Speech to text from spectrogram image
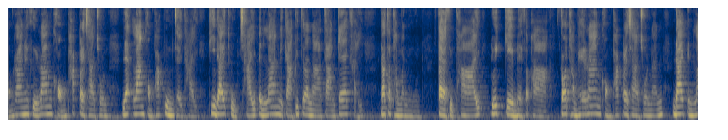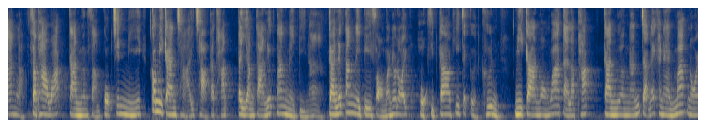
2 ร่างนั่นคือร่างของพักประชาชน และร่างของพักภูมิใจไทย ที่ได้ถูกใช้เป็นร่างในการพิจารณาการแก้ไขรัฐธรรมนูญ แต่สุดท้ายด้วยเกมในสภา ก็ทำให้ร่างของพรรคประชาชนนั้น ได้เป็นร่างหลัก สภาวะการเมืองสามก๊กเช่นนี้ ก็มีการฉายฉากกระทัดไปยังการเลือกตั้งในปีหน้า การเลือกตั้งในปี 2569 ที่จะเกิดขึ้น มีการมองว่าแต่ละพรรคการเมืองนั้นจะได้คะแนนมากน้อย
